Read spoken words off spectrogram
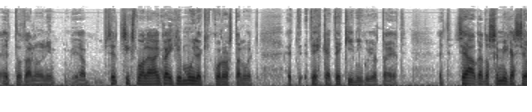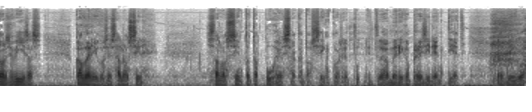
et, tota noin, niin, ja se, siksi mä olen aina kaikille muillekin korostanut, että et, et ehkä teki niin jotain. Et, et, sehän on, kato se, mikä se on se viisas kaveri, kun se sanoi siinä sanoi siinä tuota puheessa, kato siinä, kun se tuli, tuli Amerikan presidentti, että et niin kuin,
